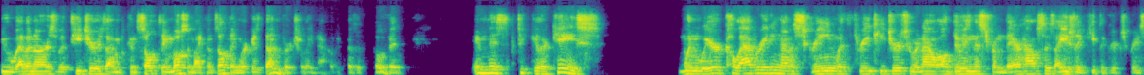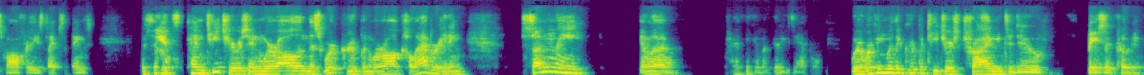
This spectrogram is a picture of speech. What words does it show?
do webinars with teachers. I'm consulting, most of my consulting work is done virtually now because of COVID. In this particular case, when we're collaborating on a screen with three teachers who are now all doing this from their houses, I usually keep the groups pretty small for these types of things. Say it's 10 teachers and we're all in this work group and we're all collaborating suddenly, you know, uh, I think of a good example. We're working with a group of teachers trying to do basic coding.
